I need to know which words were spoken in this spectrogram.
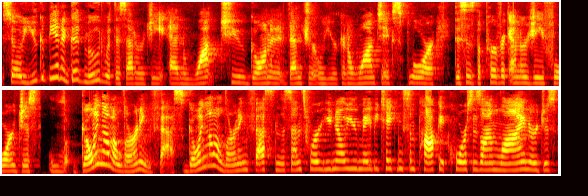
so you could be in a good mood with this energy and want to go on an adventure where you're going to want to explore. This is the perfect energy for just going on a learning fest. Going on a learning fest in the sense where you know you may be taking some pocket courses online or just,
